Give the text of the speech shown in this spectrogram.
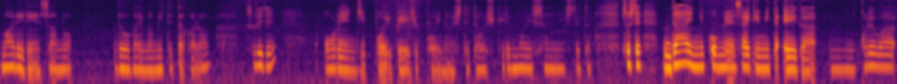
マリリンさんの動画今見てたから。それでオレンジっぽいベージュっぽいのしてた。押し切り萌えさんにしてた。そして第2個目最近見た映画、これは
